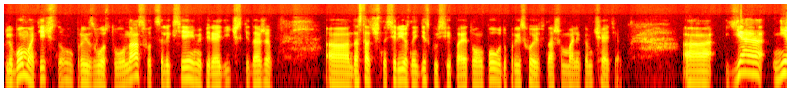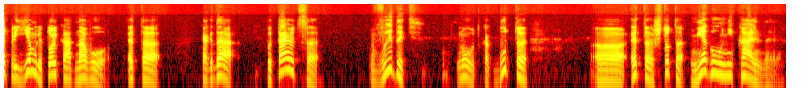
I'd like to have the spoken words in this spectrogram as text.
к любому отечественному производству. У нас вот с Алексеем периодически даже достаточно серьезные дискуссии по этому поводу происходят в нашем маленьком чате. Я не приемлю только одного. Это когда пытаются выдать, ну, вот как будто э, это что-то мега уникальное,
